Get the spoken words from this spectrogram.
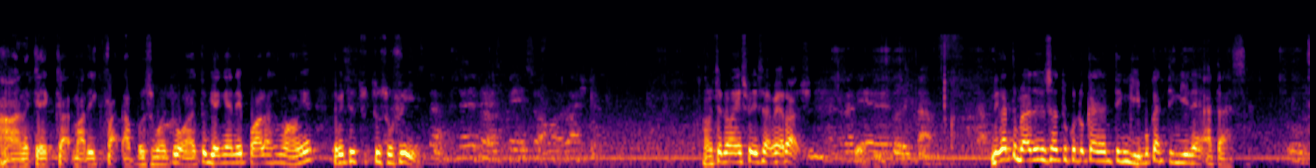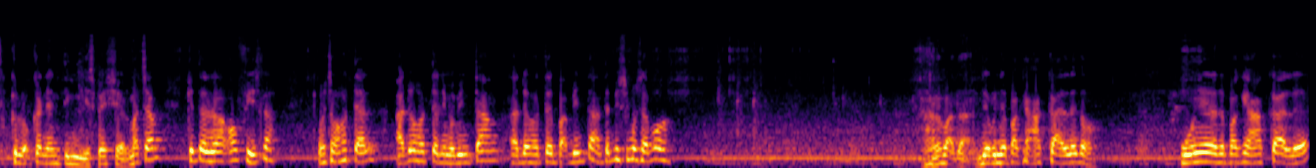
Ha, kekat, marifat apa semua tu. Ha, Itu geng-geng mereka lah semua okay? Tapi itu, itu, itu sufi. Ustaz, soal ha, Macam mana orang explain Islam Mi'raj Dia kata berada di satu kedudukan yang tinggi Bukan tinggi naik atas. Kedudukan yang tinggi, special. Macam kita dalam office lah. Macam hotel Ada hotel 5 bintang Ada hotel 4 bintang Tapi semua siapa? Ha, nampak tak? Dia punya pakai akal dia tu Punya ada pakai akal dia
